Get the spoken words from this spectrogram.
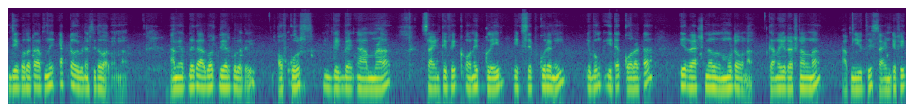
যে কথাটা আপনি একটা এভিডেন্স দিতে পারবেন না। আমি আপনাকে আবার ক্লিয়ার করে দিই। অফকোর্স বিগ ব্যাং আমরা সাইন্টিফিক অনেক ক্লেম একসেপ্ট করে নিই এবং এটা করাটা ইরাশনাল মোটেও না। কেন ইরাশনাল না? আপনি যদি সাইন্টিফিক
